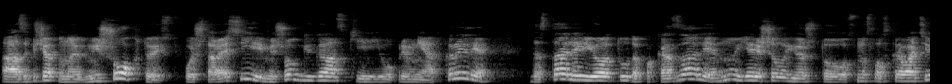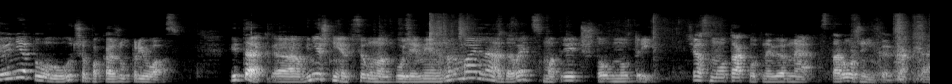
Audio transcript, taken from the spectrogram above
а, запечатанную в мешок, то есть Почта России, мешок гигантский, его при мне открыли. Достали ее оттуда, показали. Ну, я решил ее, что смысла вскрывать ее нету, лучше покажу при вас. Итак, а, внешне все у нас более-менее нормально. Давайте смотреть, что внутри. Сейчас мы вот так вот, наверное, осторожненько как-то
